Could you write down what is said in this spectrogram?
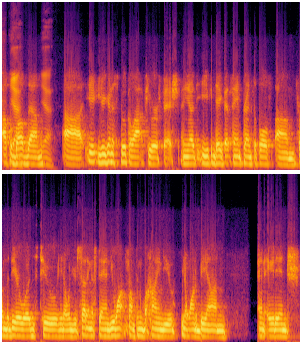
up Yeah, above them, Yeah. Uh, you- you're going to spook a lot fewer fish. And you know, you can take that same principle um, from the deer woods to you know when you're setting a stand, you want something behind you. You don't want to be on an eight inch.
